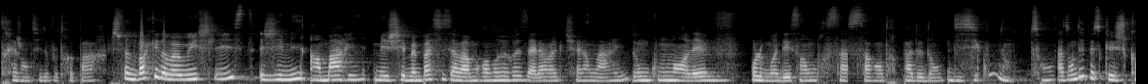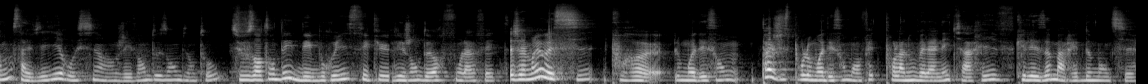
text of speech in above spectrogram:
très gentil de votre part. Je viens de voir que dans ma wishlist, j'ai mis un mari, mais je sais même pas si ça va me rendre heureuse à l'heure actuelle un mari. Donc on enlève pour le mois de décembre, ça, ça rentre pas dedans. D'ici combien de temps? Attendez, parce que je commence à vieillir aussi, hein. j'ai 22 ans bientôt. Si vous entendez des bruits, c'est que les gens dehors font la fête. J'aimerais aussi, pour euh, le mois de décembre, pas juste pour le mois de décembre, en fait, pour la nouvelle année qui arrive, que les hommes arrêtent de mentir.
